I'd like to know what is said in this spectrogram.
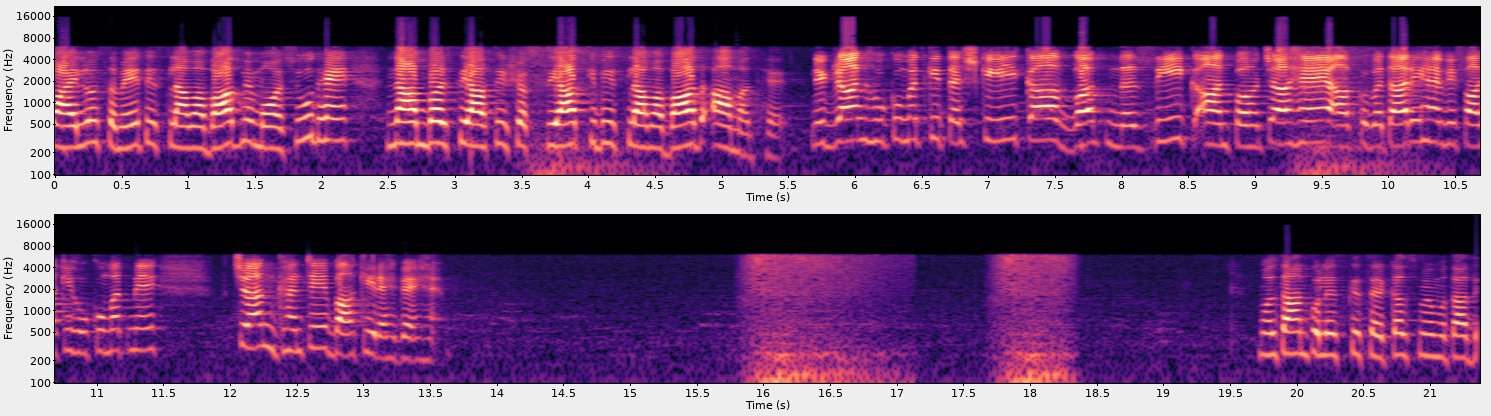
फाइलों समेत इस्लामाबाद में मौजूद हैं। नामवर सियासी शख्सियात की भी इस्लामाबाद आमद है। निगरान हुकूमत की तश्कील का वक्त नज़दीक आन पहुँचा है। आपको बता रहे हैं, विफाकी हुकूमत में चंद घंटे बाकी रह गए हैं। मुल्तान पुलिस के सर्कल्स में मुताद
